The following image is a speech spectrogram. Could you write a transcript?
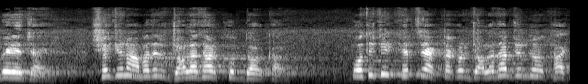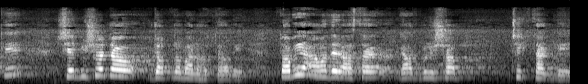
বেড়ে যায়। সেই জন্য আমাদের জলাধার খুব দরকার। প্রতিটি ক্ষেত্রে একটা করে জলাধার যদি থাকে, সে বিষয়টাও যত্নবান হতে হবে। তবে আমাদের রাস্তাঘাটগুলি সব ঠিক থাকবে।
